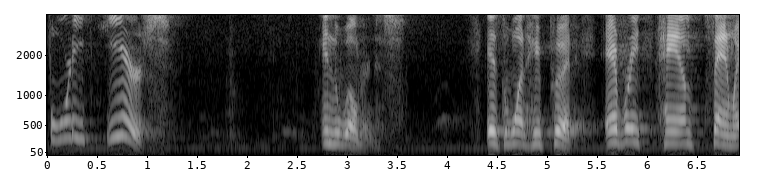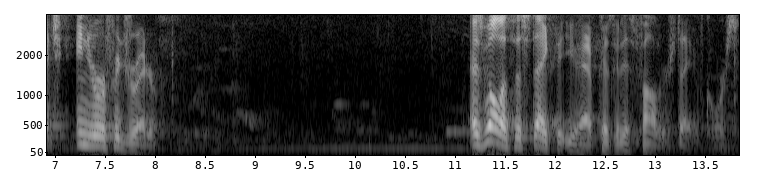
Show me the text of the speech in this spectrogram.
40 years in the wilderness is the one who put every ham sandwich in your refrigerator. As well as the steak that you have, because it is Father's Day, of course.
